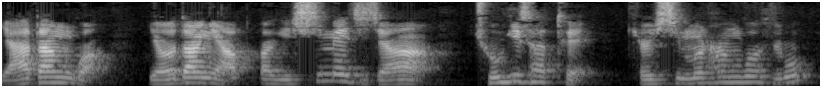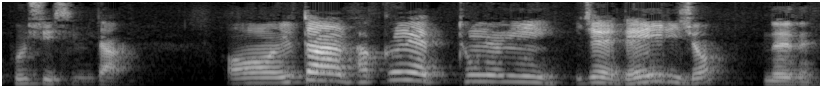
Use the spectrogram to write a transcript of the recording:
야당과 여당의 압박이 심해지자 조기 사퇴 결심을 한 것으로 볼 수 있습니다. 어, 일단 박근혜 대통령이 이제 내일이죠. 네네.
